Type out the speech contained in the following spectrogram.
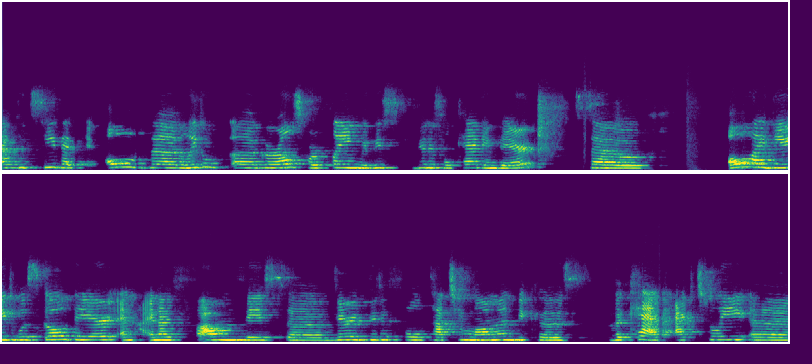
I, could see that all the little uh, girls were playing with this beautiful cat in there. So all I did was go there and, and I found this uh, very beautiful, touching moment because the cat actually uh,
